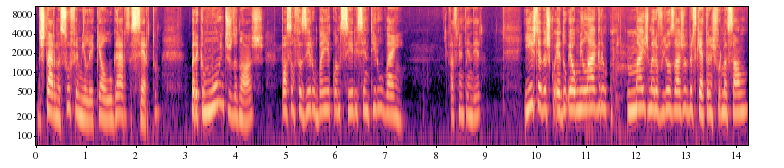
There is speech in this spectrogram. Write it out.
de estar na sua família, que é o lugar certo, para que muitos de nós possam fazer o bem acontecer e sentir o bem. Faço-me entender? E isto é, das, é, do, é, o milagre mais maravilhoso da ajuda de berço, que é a transformação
